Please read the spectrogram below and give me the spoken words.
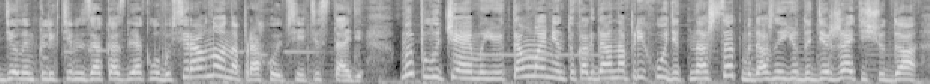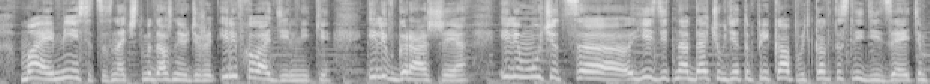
делаем коллективный заказ для клуба, все равно она проходит все эти стадии. Мы получаем ее, и к тому моменту, когда она приходит в наш сад, мы должны ее додержать еще до мая месяца, значит, мы должны ее держать или в холодильнике, или в гараже, или мучиться, ездить на дачу где-то прикапывать, как-то следить за этим.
